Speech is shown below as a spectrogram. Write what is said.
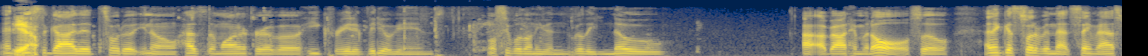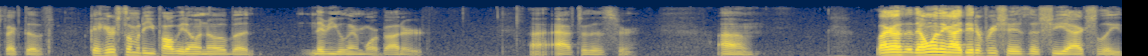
And Yeah. he's the guy that sort of, you know, has the moniker of uh, he created video games most people don't even really know about him at all. So I think it's sort of in that same aspect of okay, here's somebody you probably don't know, but maybe you learn more about her uh, after this. Or um, like I said, the only thing I did appreciate is that she actually,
